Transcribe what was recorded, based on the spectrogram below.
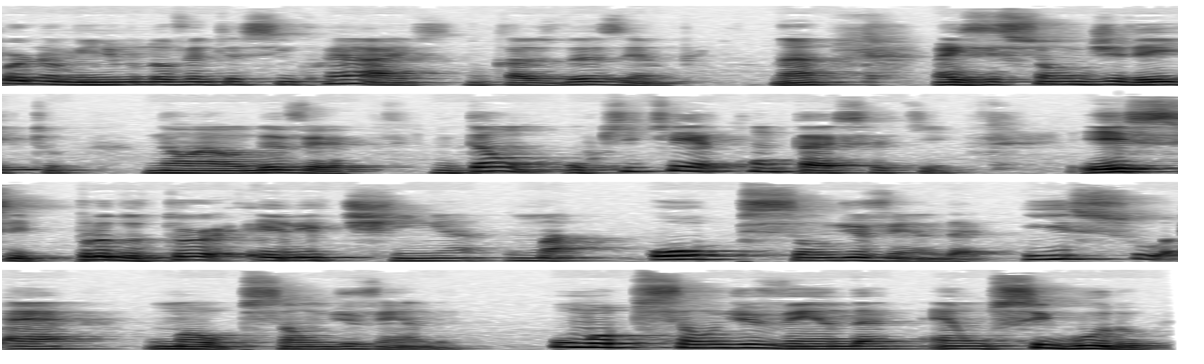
por no mínimo 95 reais, no caso do exemplo. Né? Mas isso é um direito, não é um dever. Então, o que, que acontece aqui? Esse produtor ele tinha uma opção de venda. Isso é uma opção de venda. Uma opção de venda é um seguro.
